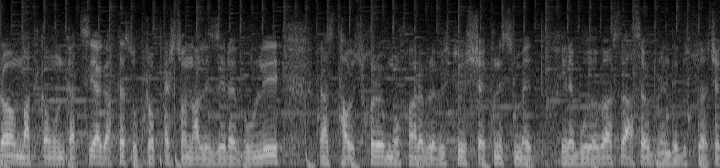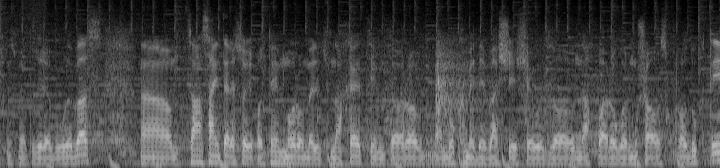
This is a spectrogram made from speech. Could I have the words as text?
რომ მათი კომუნიკაცია გახდეს უფრო პერსონალიზირებული, რაც თავის მხრივ მომხმარებლებისთვის შექმნის მეტ ღირებულებას და ასევე ბრენდებისთვის შექმნის მეტ ღირებულებას. აა ძალიან საინტერესო იყო დემო, რომელიც ვნახეთ, იმიტომ რომ მოქმედებაში შეგვეძლო ნახვა როგორ მუშაობს პროდუქტი.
